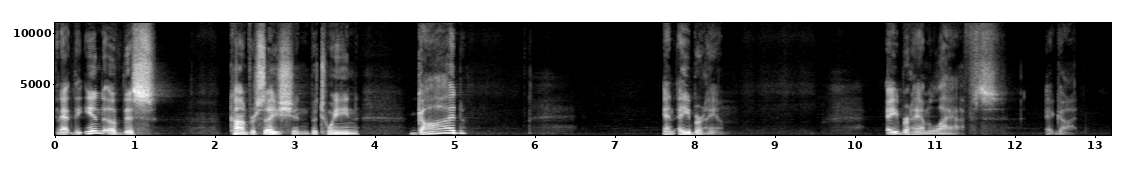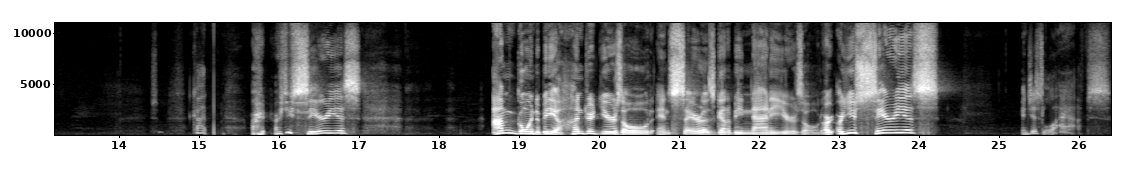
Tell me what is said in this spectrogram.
And at the end of this conversation between God and Abraham, Abraham laughs at God. God, are, are you serious? I'm going to be 100 years old and Sarah's going to be 90 years old. Are, are you serious? And just laughs.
